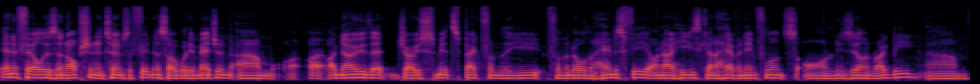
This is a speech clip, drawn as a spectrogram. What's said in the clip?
NFL is an option in terms of fitness. I would imagine. Um, I, I know that Joe Schmidt's back from the from the Northern Hemisphere. I know he's going to have an influence on New Zealand rugby. Um,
